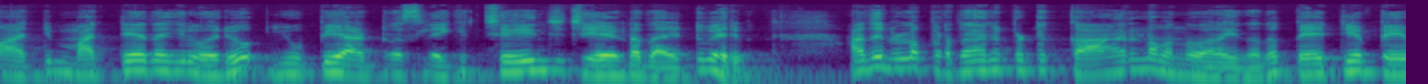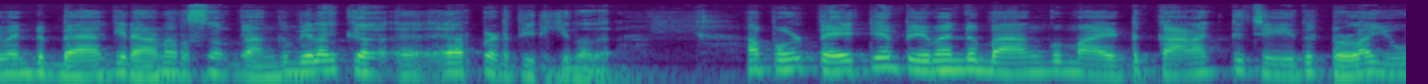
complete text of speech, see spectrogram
മാറ്റി മറ്റേതെങ്കിലും ഒരു യു പി അഡ്രസ്സിലേക്ക് ചേഞ്ച് ചെയ്യേണ്ടതായിട്ട് വരും. അതിനുള്ള പ്രധാനപ്പെട്ട കാരണം എന്ന് പറയുന്നത് പേ ടി എം പേയ്മെന്റ് ബാങ്കിനാണ് റിസർവ് ബാങ്ക് വിലർക്ക് ഏർപ്പെടുത്തിയിരിക്കുന്നത്. അപ്പോൾ പേ ടി എം പേയ്മെന്റ് ബാങ്കുമായിട്ട് കണക്ട് ചെയ്തിട്ടുള്ള യു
